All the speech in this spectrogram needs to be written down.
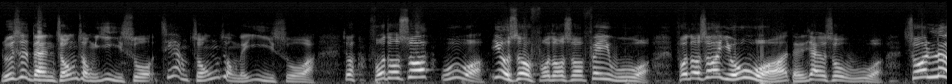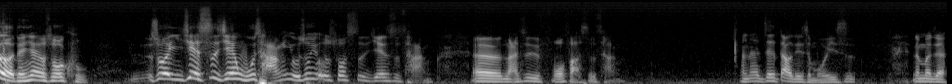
如是等种种异说，这样种种的异说啊，说佛陀说无我，又说佛陀说非无我，佛陀说有我，等一下又说无我，说乐，等一下又说苦，说一切世间无常，有时候又说世间是常，呃，乃至佛法是常，那这到底怎么回事？那么这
